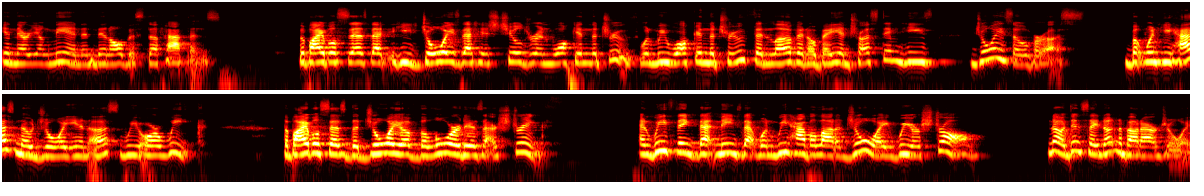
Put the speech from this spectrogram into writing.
in their young men, and then all this stuff happens. The Bible says that he joys that his children walk in the truth. When we walk in the truth and love and obey and trust him, he joys over us. But when he has no joy in us, we are weak. The Bible says the joy of the Lord is our strength. And we think that means that when we have a lot of joy, we are strong. No, it didn't say nothing about our joy.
